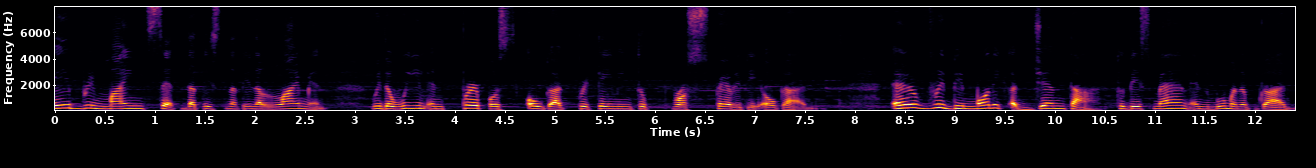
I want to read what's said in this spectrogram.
every mindset that is not in alignment with the will and purpose, O God, pertaining to prosperity, O God. Every demonic agenda to this man and woman of God,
